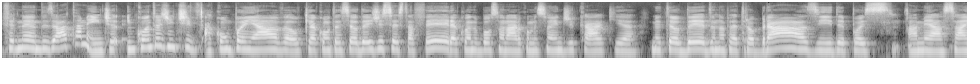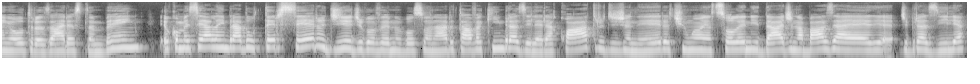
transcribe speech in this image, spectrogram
Fernando, exatamente. Enquanto a gente acompanhava o que aconteceu desde sexta-feira, quando o Bolsonaro começou a indicar que ia meter o dedo na Petrobras e depois ameaçar em outras áreas também, eu comecei a lembrar do terceiro dia de governo Bolsonaro. Estava aqui em Brasília, era 4 de janeiro, tinha uma solenidade na base aérea de Brasília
